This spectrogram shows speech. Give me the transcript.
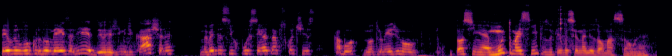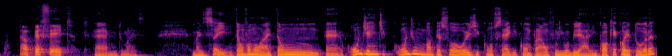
teve o lucro do mês ali, do regime de caixa, né? 95% é cotistas. Acabou. No outro mês de novo. Então, assim, é muito mais simples do que você analisar uma ação, né? Ah, perfeito. É, muito mais. Mas isso aí. Então vamos lá. Então, é, onde a gente, onde uma pessoa hoje consegue comprar um fundo imobiliário? Em qualquer corretora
